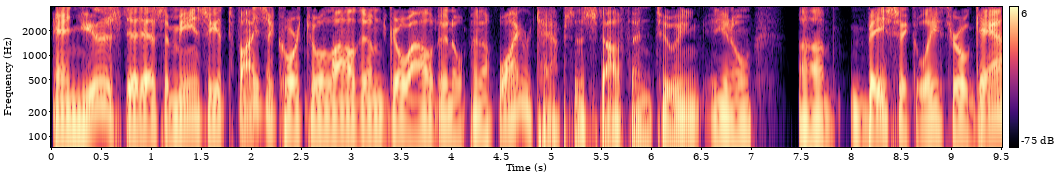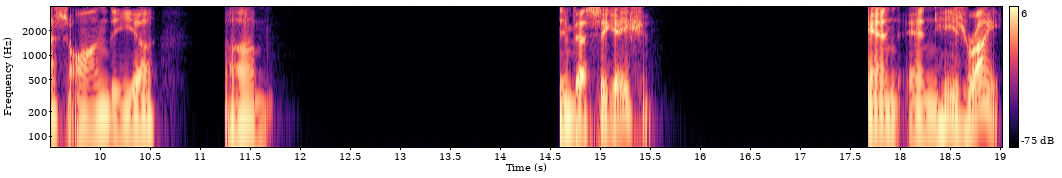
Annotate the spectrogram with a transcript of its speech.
and used it as a means to get the FISA court to allow them to go out and open up wiretaps and stuff and to, you know, uh, basically throw gas on the uh, uh, investigation. And and he's right.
